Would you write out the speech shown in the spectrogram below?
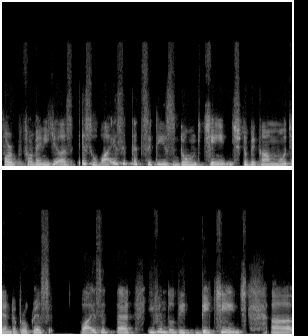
for for many years, is why is it that cities don't change to become more gender progressive? Why is it that even though they, they change, uh,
